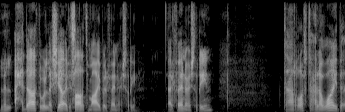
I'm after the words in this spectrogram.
للأحداث والأشياء اللي صارت معاي ب 2020 2020 تعرفت على وايد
